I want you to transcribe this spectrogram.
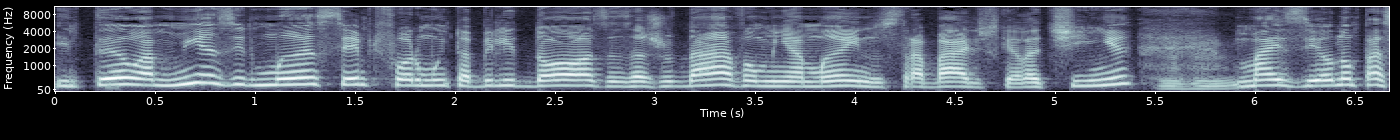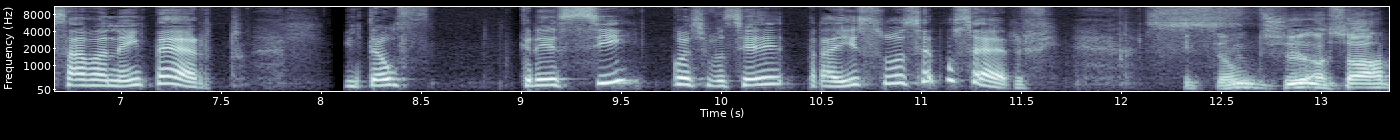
Então, as minhas irmãs sempre foram muito habilidosas, ajudavam minha mãe nos trabalhos que ela tinha, Uhum. mas eu não passava nem perto. Então, cresci com se você, para isso você não serve. Então, só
